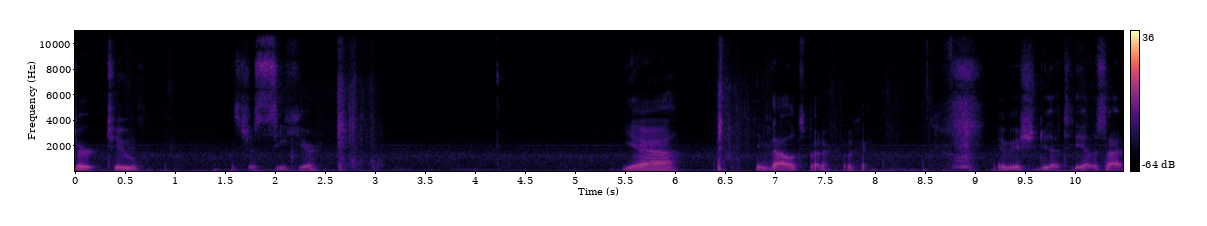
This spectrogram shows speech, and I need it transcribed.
dirt too. Let's just see here. Yeah, I think that looks better. Okay. Maybe I should do that to the other side.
